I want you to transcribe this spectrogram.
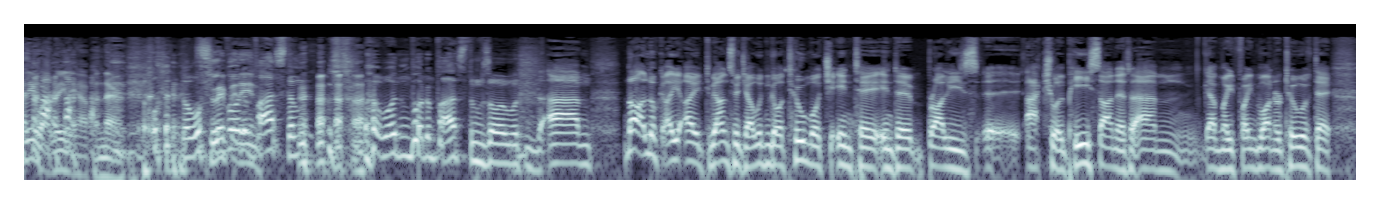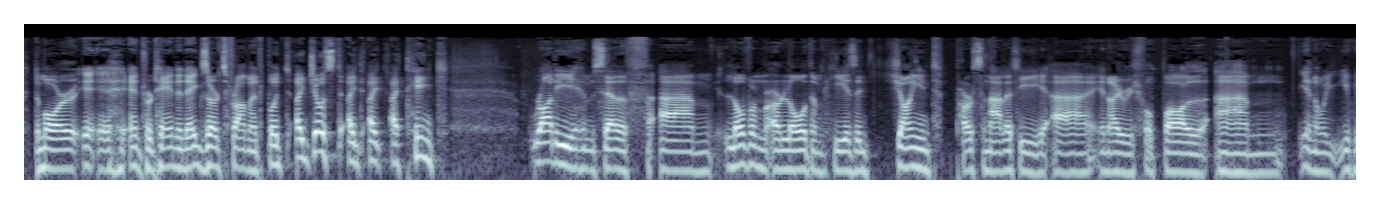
tell you what really happened there. I wouldn't Slip put it it, in. past them. I wouldn't put it past them, so I wouldn't. Um, no, look, I, I, to be honest with you, I wouldn't go too much into into Brolly's uh, actual piece on it. Um, I might find one or two of the the more uh, entertaining excerpts from it, but I just, I, I, I think. Roddy himself, um, love him or loathe him, he is a giant personality uh, in Irish football. Um, you know, you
